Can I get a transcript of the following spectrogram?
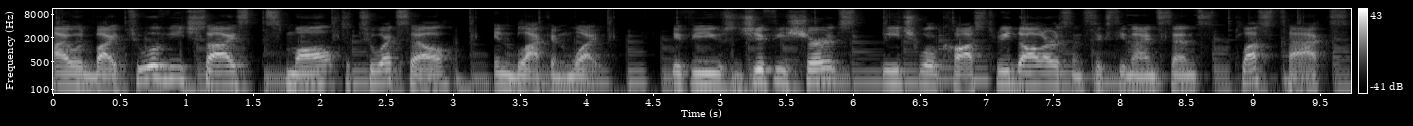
I would buy two of each size, small to 2XL, in black and white. If you use Jiffy shirts, each will cost $3.69 plus tax,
